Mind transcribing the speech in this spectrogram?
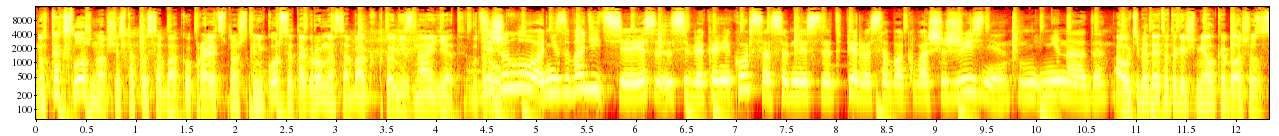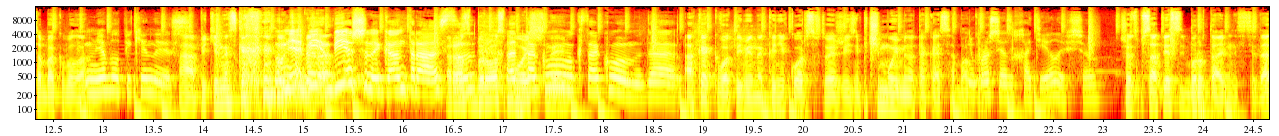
Ну, как сложно вообще с такой собакой управляться? Потому что каникорс – это огромная собака, кто не знает вдруг. Тяжело не заводить если себе кане-корсо, особенно если это первая собака в вашей жизни. Не надо. А у тебя до этого, ты говоришь, мелкая была, что за собака У была? меня был пекинес. А, пекинес как? У меня бешеный контраст. разброс От мощный. такого к такому, да. А как вот именно каникорс в твоей жизни? Почему именно такая собака? Ну, просто я захотела, и все. Что это соответствует брутальности, да,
